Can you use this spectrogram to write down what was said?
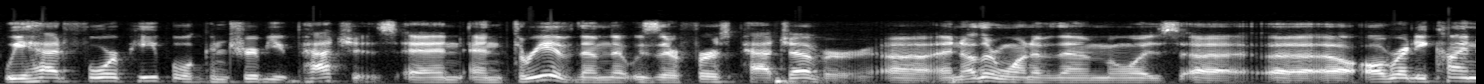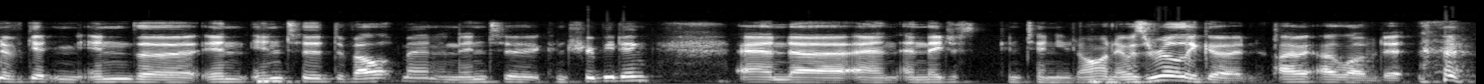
we had four people contribute patches, and and three of them that was their first patch ever. Uh, another one of them was uh, uh, already kind of getting in the in into development and into contributing, and uh, and and they just continued on. It was really good. I, I loved it.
